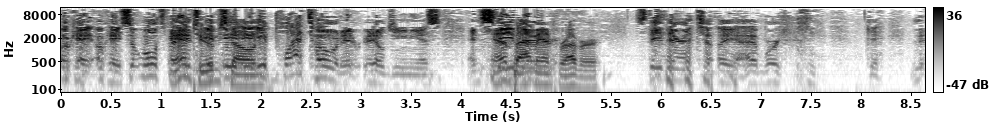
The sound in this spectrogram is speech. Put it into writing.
Okay, okay, so well, it's And it, it, it, Tombstone. it, it plateaued at Real Genius and stayed and Batman there, Forever. stayed there until uh, yeah, we're okay. N-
